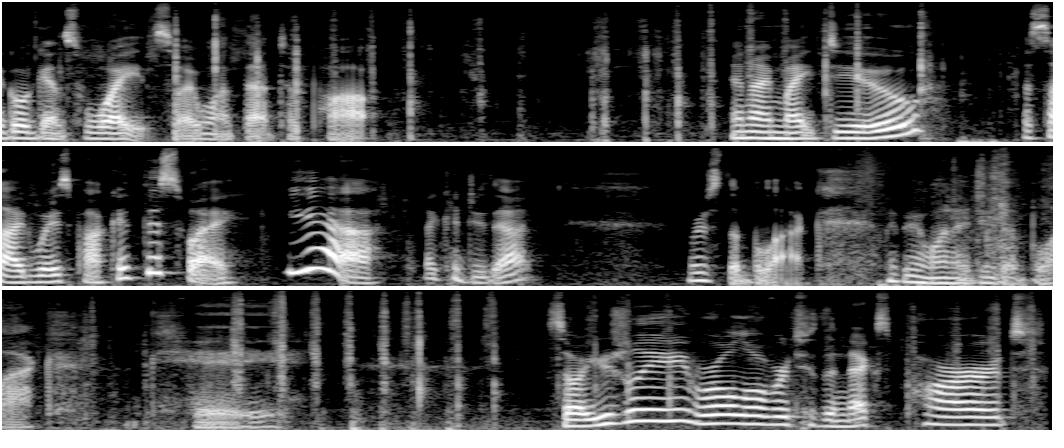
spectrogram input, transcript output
to go against white, so I want that to pop. And I might do a sideways pocket this way. Yeah, I could do that. Where's the black? Maybe I want to do the black. Okay. So I usually roll over to the next part.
